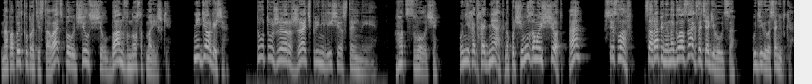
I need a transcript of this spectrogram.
На попытку протестовать получил щелбан в нос от Маришки. «Не дергайся!» Тут уже ржать принялись и остальные. Вот сволочи. У них отходняк, но почему за мой счет, а? Всеслав, царапины на глазах затягиваются, удивилась Анютка.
